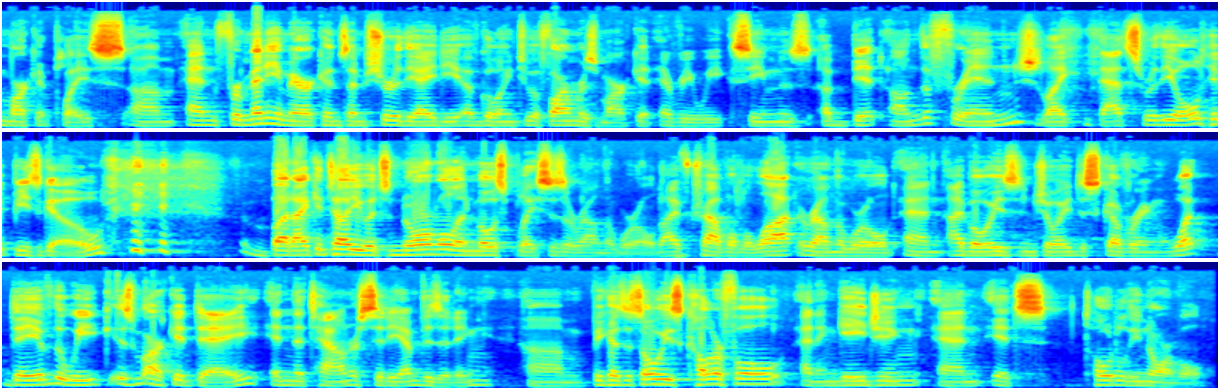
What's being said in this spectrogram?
marketplace. Um, and for many Americans, I'm sure the idea of going to a farmer's market every week seems a bit on the fringe, like that's where the old hippies go. but I can tell you it's normal in most places around the world. I've traveled a lot around the world, and I've always enjoyed discovering what day of the week is market day in the town or city I'm visiting um, because it's always colorful and engaging and it's totally normal.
